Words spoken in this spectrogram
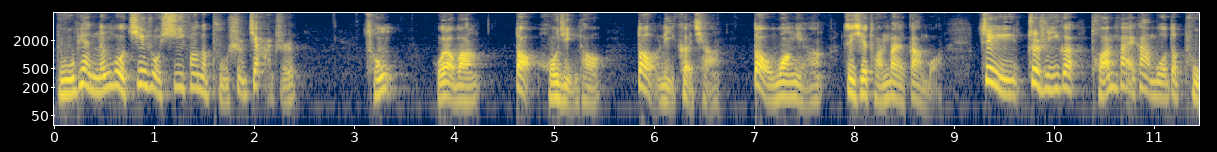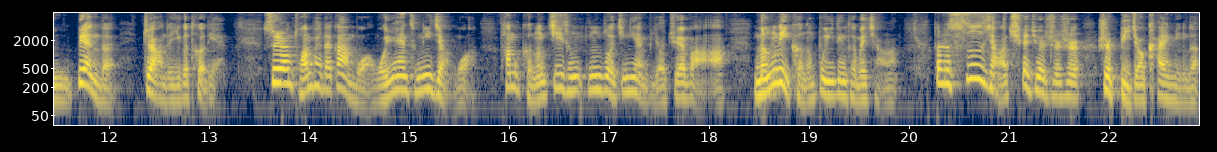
普遍能够接受西方的普世价值，从胡耀邦。到胡锦涛，到李克强，到汪洋这些团派干部，这这是一个团派干部的普遍的这样的一个特点。虽然团派的干部，我原先曾经讲过，他们可能基层工作经验比较缺乏啊，能力可能不一定特别强啊，但是思想确确实实是比较开明的，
